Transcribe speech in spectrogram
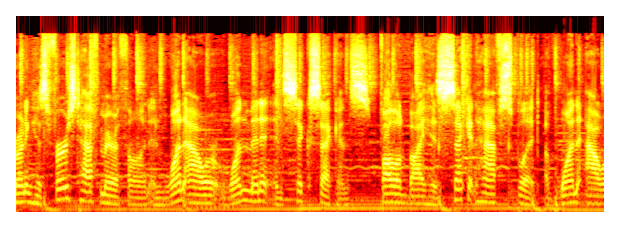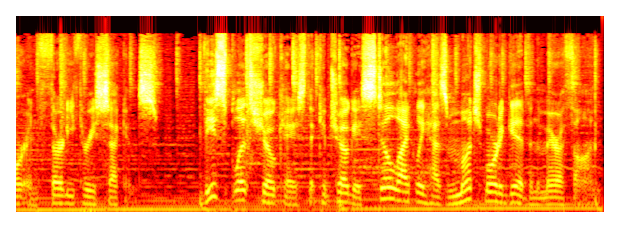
running his first half marathon in 1 hour 1 minute and 6 seconds, followed by his second half split of 1 hour and 33 seconds. These splits showcase that Kipchoge still likely has much more to give in the marathon,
